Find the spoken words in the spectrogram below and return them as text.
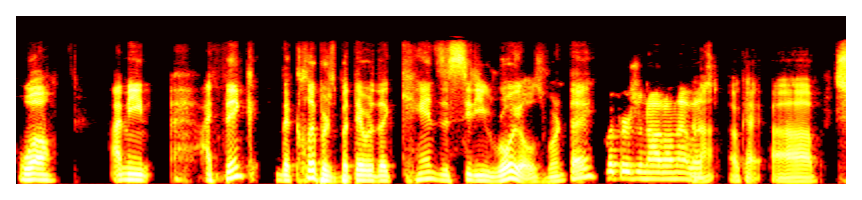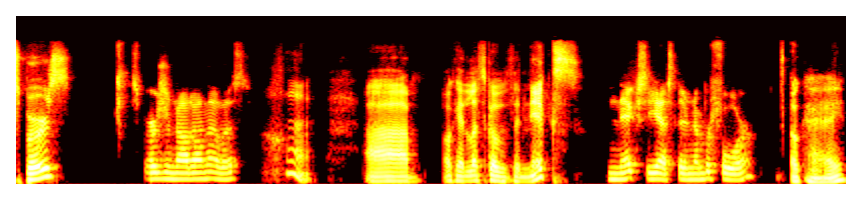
well, I mean, I think the Clippers, but they were the Kansas City Royals, weren't they? Clippers are not on that list. Not? Okay. Uh, Spurs. Spurs are not on that list. Huh. Um, okay, let's go with the Knicks. Knicks, yes, they're number four. Okay.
